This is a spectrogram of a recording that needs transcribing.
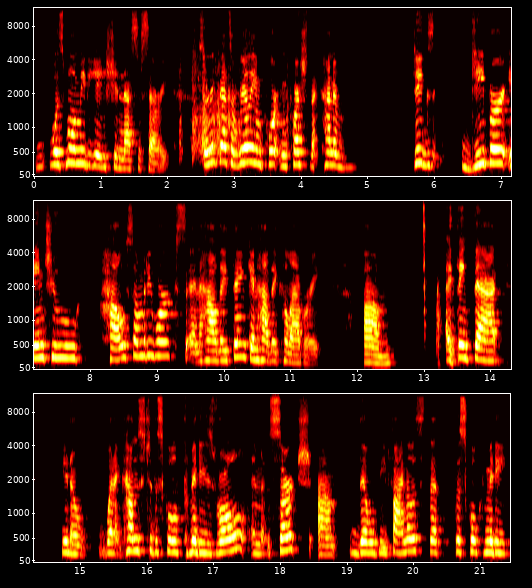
was more mediation necessary? So I think that's a really important question that kind of digs deeper into how somebody works and how they think and how they collaborate. Um, I think that you know, when it comes to the school committee's role in search, um, there will be finalists that the school committee,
